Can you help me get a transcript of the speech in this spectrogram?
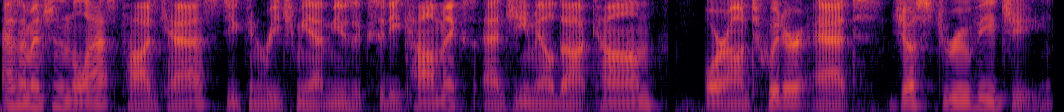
As I mentioned in the last podcast, you can reach me at musiccitycomics at gmail.com or on Twitter at justdrewvg.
